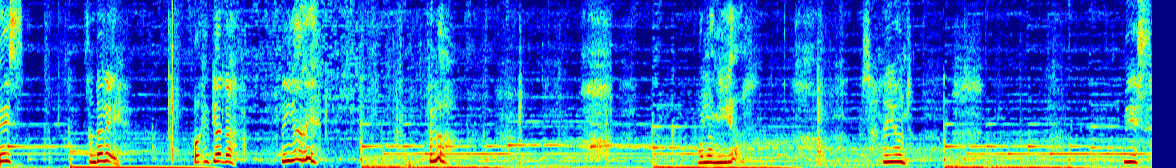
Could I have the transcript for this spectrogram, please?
Miss! Sandali! Bakit ka na? Nangyari? Hala! Walang iya. Sana yun? Miss!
